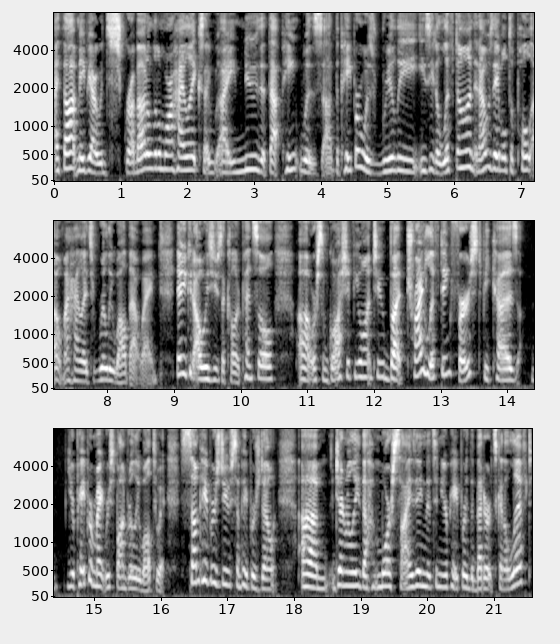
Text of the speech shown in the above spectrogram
I thought maybe I would scrub out a little more highlight because I, I, knew that that paint was, uh, the paper was really easy to lift on and I was able to pull out my highlights really well that way. Now you could always use a colored pencil uh, or some gouache if you want to, but try lifting first because your paper might respond really well to it. Some papers do, some papers don't. Um, generally, the more sizing that's in your paper, the better it's going to lift.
